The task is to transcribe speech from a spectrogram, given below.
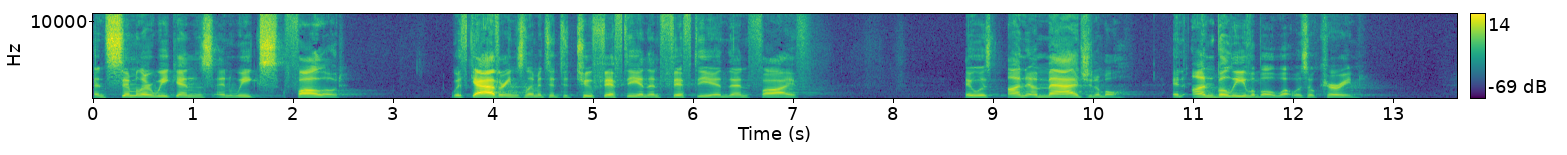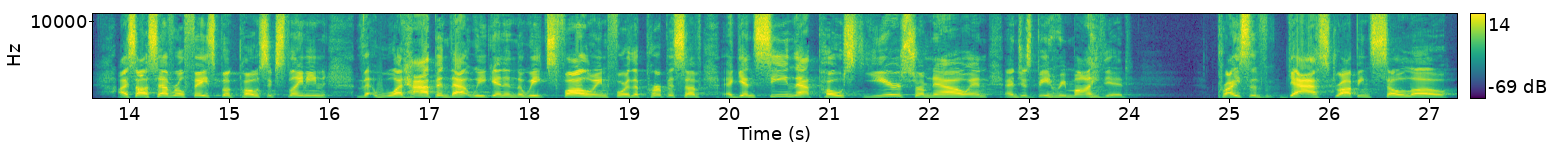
And similar weekends and weeks followed, with gatherings limited to 250 and then 50 and then 5. It was unimaginable and unbelievable what was occurring. I saw several Facebook posts explaining what happened that weekend and the weeks following for the purpose of, again, seeing that post years from now and, and just being reminded. Price of gas dropping so low.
